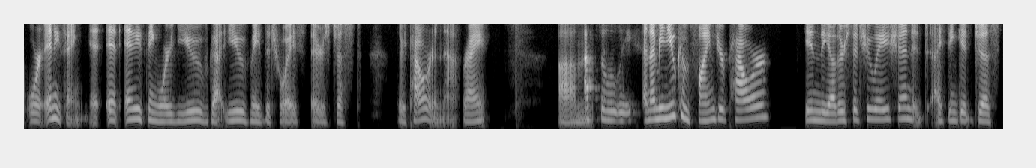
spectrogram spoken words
or anything it, anything where you've got you've made the choice there's just there's power in that right? Um absolutely. and i mean you can find your power in the other situation. It, i think it just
